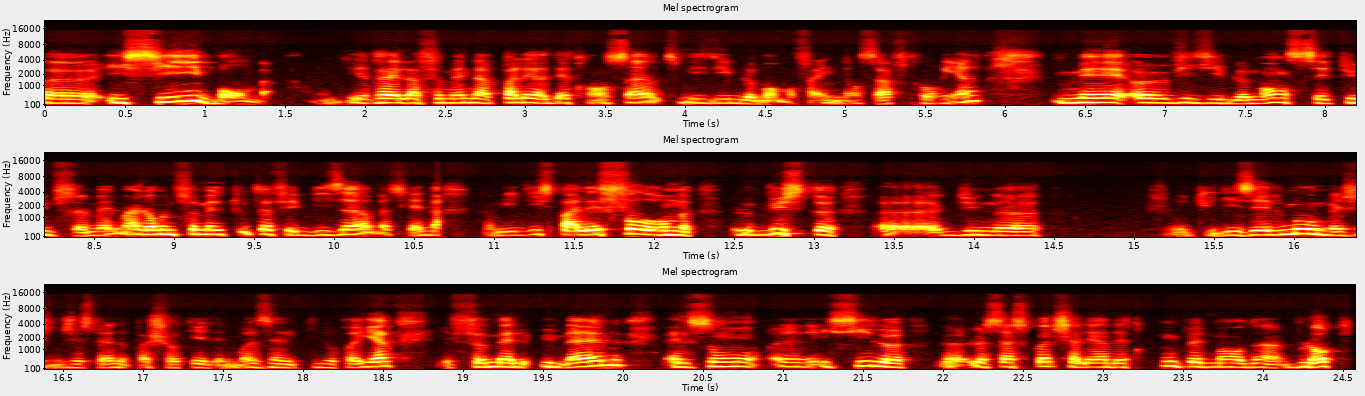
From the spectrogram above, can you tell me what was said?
Euh, ici, bon, bah, on dirait la femelle n'a pas l'air d'être enceinte, visiblement, enfin ils n'en savent trop rien, mais euh, visiblement c'est une femelle. Alors une femelle tout à fait bizarre parce qu'elle n'a, comme ils disent, pas les formes, le buste d'une je vais utiliser le mot, mais j'espère ne pas choquer les demoiselles qui nous regardent, les femelles humaines, elles sont euh, ici le, le, Sasquatch a l'air d'être complètement d'un bloc.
